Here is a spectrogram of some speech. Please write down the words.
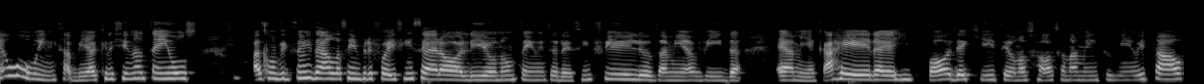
é o Owen, sabe? A Cristina tem os. As convicções dela sempre foi sincera: olha, eu não tenho interesse em filhos, a minha vida é a minha carreira, e a gente pode aqui ter o nosso relacionamentozinho e tal.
